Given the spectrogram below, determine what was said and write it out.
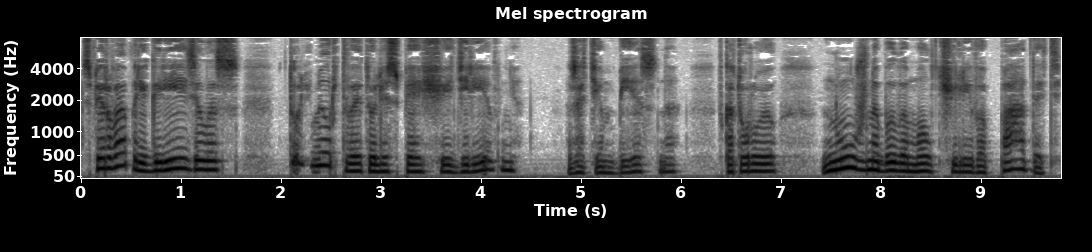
сперва пригрезилась то ли мертвая, то ли спящая деревня, затем бездна, в которую нужно было молчаливо падать,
